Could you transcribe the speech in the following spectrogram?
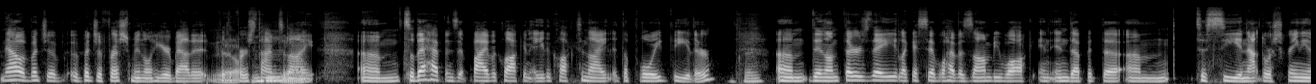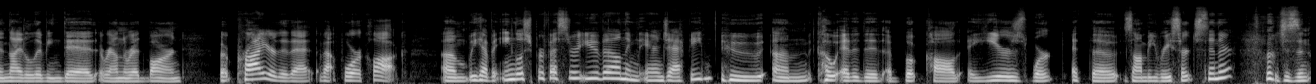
now a bunch of a bunch of freshmen will hear about it for the first time tonight. Um, so that happens at five o'clock and eight o'clock tonight at the Floyd Theater. Okay. Um, then on Thursday, like I said, we'll have a zombie walk and end up at the um, to see an outdoor screening of Night of the Living Dead around the Red Barn. But prior to that, about four o'clock, um, we have an English professor at U of L named Aaron Jaffe who um, co-edited a book called "A Year's Work at the Zombie Research Center," which is an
